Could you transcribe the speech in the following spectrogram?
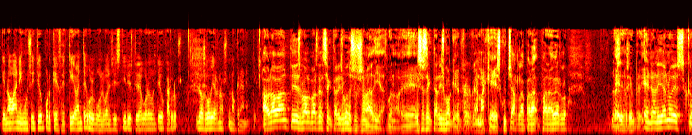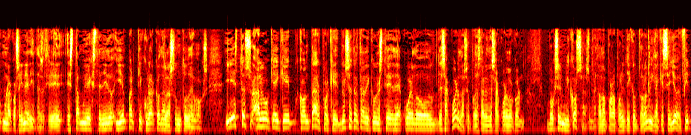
que no va a ningún sitio porque, efectivamente, vuelvo, a insistir y estoy de acuerdo contigo, Carlos, los gobiernos no crean empleo. Hablaba antes Balbás del sectarismo de Susana Díaz. Bueno, eh, ese sectarismo que pues, nada más que escucharla para, para verlo. Eh, En realidad no es una cosa inédita, es decir, eh, está muy extendido y en particular con el asunto de Vox. Y esto es algo que hay que contar porque no se trata de que uno esté de acuerdo o desacuerdo, se puede estar en desacuerdo con Vox en mil cosas, empezando por la política autonómica, qué sé yo, en fin,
